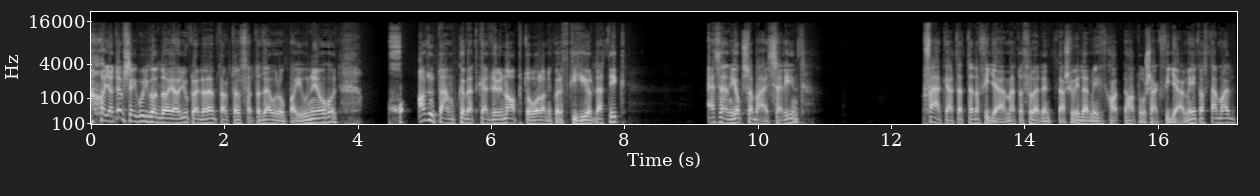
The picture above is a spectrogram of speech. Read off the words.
Hogy a többség úgy gondolja, hogy Ukrajna nem tartozhat az Európai Unióhoz, azután következő naptól, amikor ezt kihirdetik, ezen jogszabály szerint felkeltetted a figyelmet, a szuverenitás védelmi hatóság figyelmét, aztán majd,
